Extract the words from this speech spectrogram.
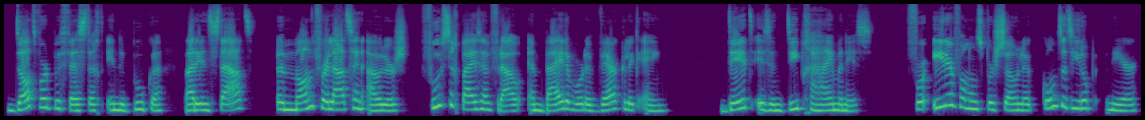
Dat wordt bevestigd in de boeken waarin staat: Een man verlaat zijn ouders, voegt zich bij zijn vrouw en beiden worden werkelijk één. Dit is een diep geheimenis. Voor ieder van ons persoonlijk komt het hierop neer.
